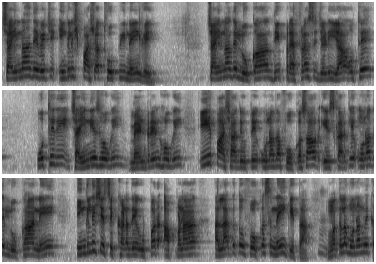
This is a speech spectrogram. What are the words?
ਚਾਈਨਾ ਦੇ ਵਿੱਚ ਇੰਗਲਿਸ਼ ਭਾਸ਼ਾ ਥੋਪੀ ਨਹੀਂ ਗਈ। ਚਾਈਨਾ ਦੇ ਲੋਕਾਂ ਦੀ ਪ੍ਰੈਫਰੈਂਸ ਜਿਹੜੀ ਆ ਉੱਥੇ ਉੱਥੇ ਦੀ ਚਾਈਨੀਜ਼ ਹੋ ਗਈ ਮੈਂਡਰਿਨ ਹੋ ਗਈ ਇਹ ਭਾਸ਼ਾ ਦੇ ਉੱਤੇ ਉਹਨਾਂ ਦਾ ਫੋਕਸ ਆ ਔਰ ਇਸ ਕਰਕੇ ਉਹਨਾਂ ਦੇ ਲੋਕਾਂ ਨੇ ਇੰਗਲਿਸ਼ ਸਿੱਖਣ ਦੇ ਉੱਪਰ ਆਪਣਾ ਅਲੱਗ ਤੋਂ ਫੋਕਸ ਨਹੀਂ ਕੀਤਾ। ਮਤਲਬ ਉਹਨਾਂ ਨੂੰ ਇੱਕ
